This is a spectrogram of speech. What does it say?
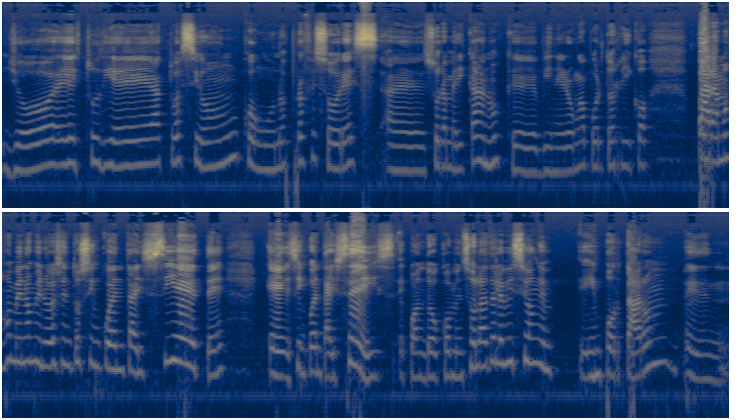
Yo estudié actuación con unos profesores eh, suramericanos que vinieron a Puerto Rico para más o menos 1957, eh, 56, eh, cuando comenzó la televisión, em- importaron eh,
